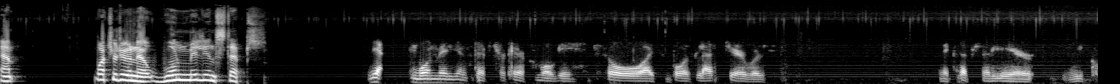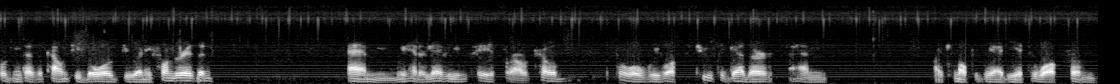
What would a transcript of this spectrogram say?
Um, what you're doing now, one million steps. Yeah, one million steps for Clare Camogie. So I suppose last year was an exceptional year. We couldn't, as a county board, do any fundraising. Um, we had a levy in place for our club, so we worked two together, and I came up with the idea to walk from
